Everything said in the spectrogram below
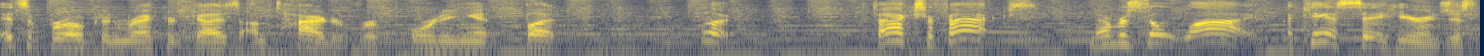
It's a broken record, guys. I'm tired of reporting it, but look, facts are facts. Numbers don't lie. I can't sit here and just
